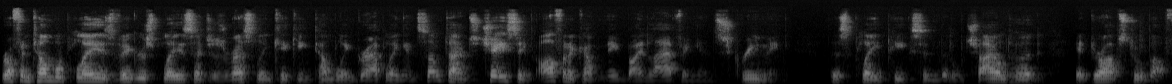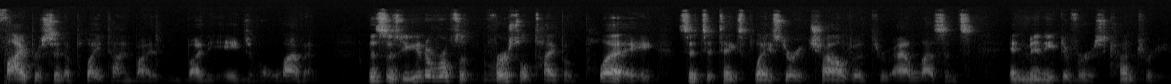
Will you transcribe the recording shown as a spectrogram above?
Rough and tumble play is vigorous play such as wrestling, kicking, tumbling, grappling, and sometimes chasing, often accompanied by laughing and screaming. This play peaks in middle childhood. It drops to about 5% of playtime by, by the age of 11. This is a universal type of play since it takes place during childhood through adolescence in many diverse countries.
